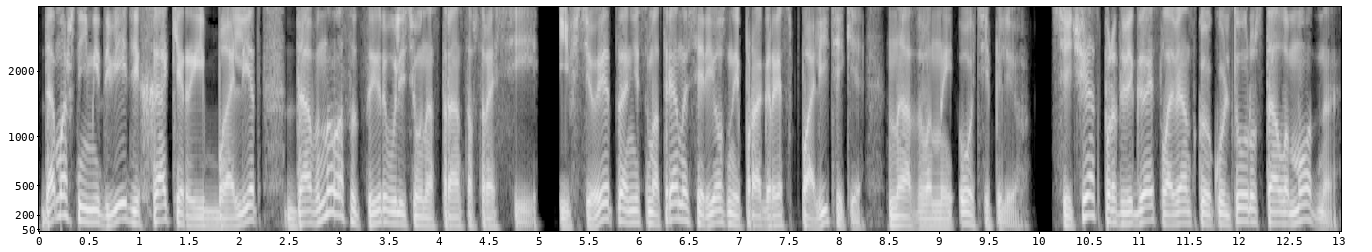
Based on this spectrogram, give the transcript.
домашние медведи, хакеры и балет давно ассоциировались у иностранцев с Россией. И все это, несмотря на серьезный прогресс в политике, названный оттепелью. Сейчас продвигать славянскую культуру стало модно.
